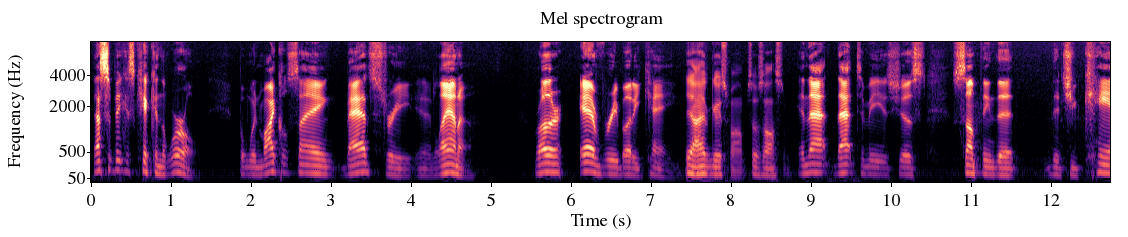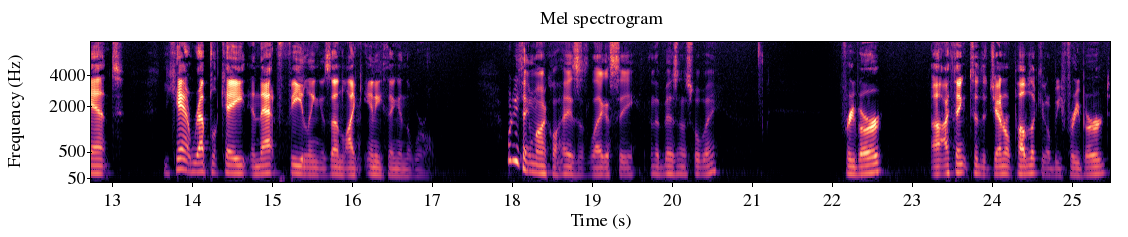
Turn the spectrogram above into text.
That's the biggest kick in the world. But when Michael sang "Bad Street" in Atlanta, brother, everybody came Yeah, I had goosebumps. It was awesome. and that that to me is just something that that you can't you can't replicate and that feeling is unlike anything in the world What do you think Michael Hayes' legacy in the business will be? free bird uh, i think to the general public it'll be free bird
